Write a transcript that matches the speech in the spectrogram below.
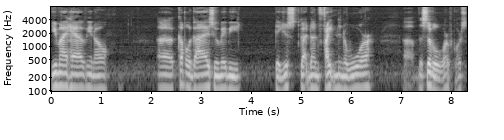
You might have you know a couple of guys who maybe they just got done fighting in a war, uh, the Civil War, of course,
